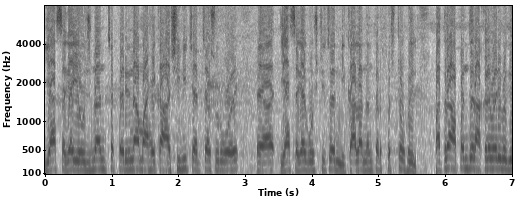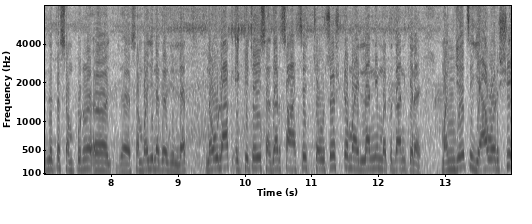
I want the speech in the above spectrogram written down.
या सगळ्या योजनांचा परिणाम आहे का अशी ही चर्चा सुरू अ, या सगळ्या गोष्टीचं निकालानंतर स्पष्ट होईल. मात्र आपण जर आकडेवारी बघितली तर संपूर्ण संभाजीनगर जिल्ह्यात नऊ लाख एक्केचाळीस हजार सहाशे चौसष्ट महिलांनी मतदान केलं आहे म्हणजेच यावर्षी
